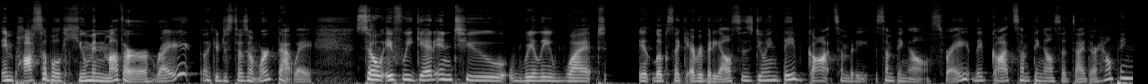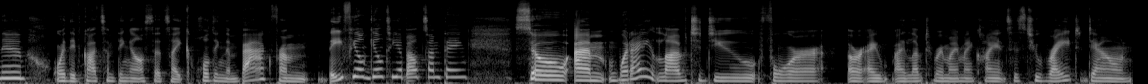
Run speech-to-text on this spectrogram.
impossible human mother, right? Like it just doesn't work that way. So if we get into really what it looks like everybody else is doing, they've got somebody something else, right? They've got something else that's either helping them or they've got something else that's like holding them back from they feel guilty about something. So um what I love to do for or I, I love to remind my clients is to write down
